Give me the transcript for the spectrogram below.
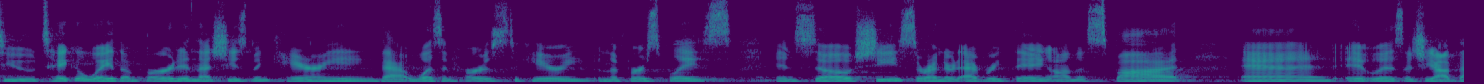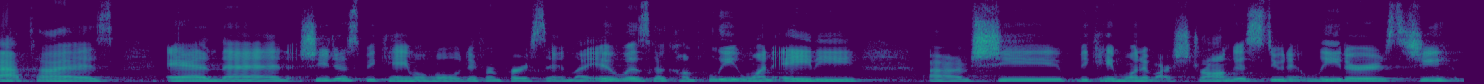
to take away the burden that she's been carrying that wasn't hers to carry in the first place. And so she surrendered everything on the spot and it was and she got baptized and then she just became a whole different person. Like it was a complete 180 um, she became one of our strongest student leaders. She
